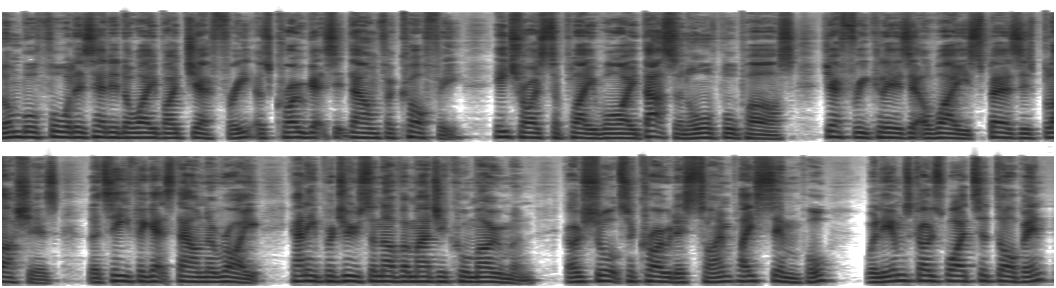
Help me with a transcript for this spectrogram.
Long ball forward is headed away by Jeffrey as Crow gets it down for Coffey. He tries to play wide. That's an awful pass. Jeffrey clears it away, spares his blushes. Latifa gets down the right. Can he produce another magical moment? Goes short to Crow this time. Play simple. Williams goes wide to Dobbin.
